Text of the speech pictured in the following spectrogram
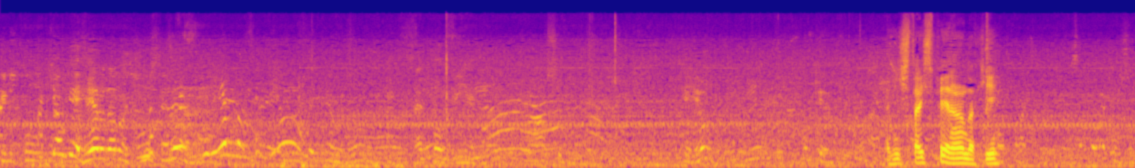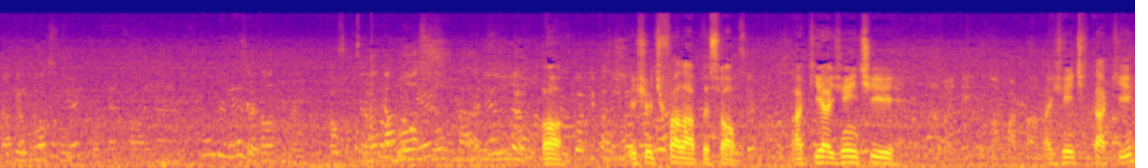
Aqui é o guerreiro da notícia, né? Quem eu? O quê? A gente tá esperando aqui. Ó, deixa eu te falar, pessoal. Aqui a gente a gente tá aqui.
